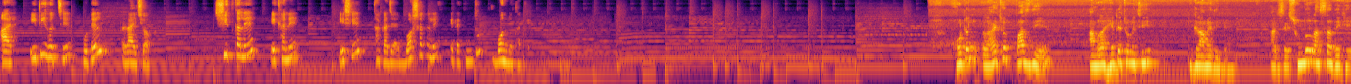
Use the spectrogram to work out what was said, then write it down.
আর এটি হচ্ছে হোটেল রায়চক। শীতকালে এখানে এসে থাকা যায়, বর্ষাকালে এটা কিন্তু বন্ধ থাকে। হোটেল রায়চক পাশ দিয়ে আমরা হেঁটে চলেছি গ্রামের দিকে। আর সেই সুন্দর রাস্তা দেখে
